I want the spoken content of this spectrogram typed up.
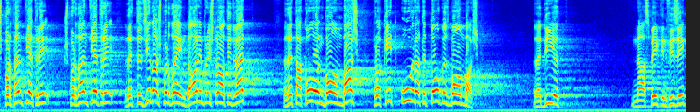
shpërthen tjetri, shpërthen tjetri Dhe të gjitha shpërthejnë dalin prej shtratit vet Dhe takohen bahen bashkë Pra krejt ujrat e tokës bahen bashkë Dhe dihet në aspektin fizik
